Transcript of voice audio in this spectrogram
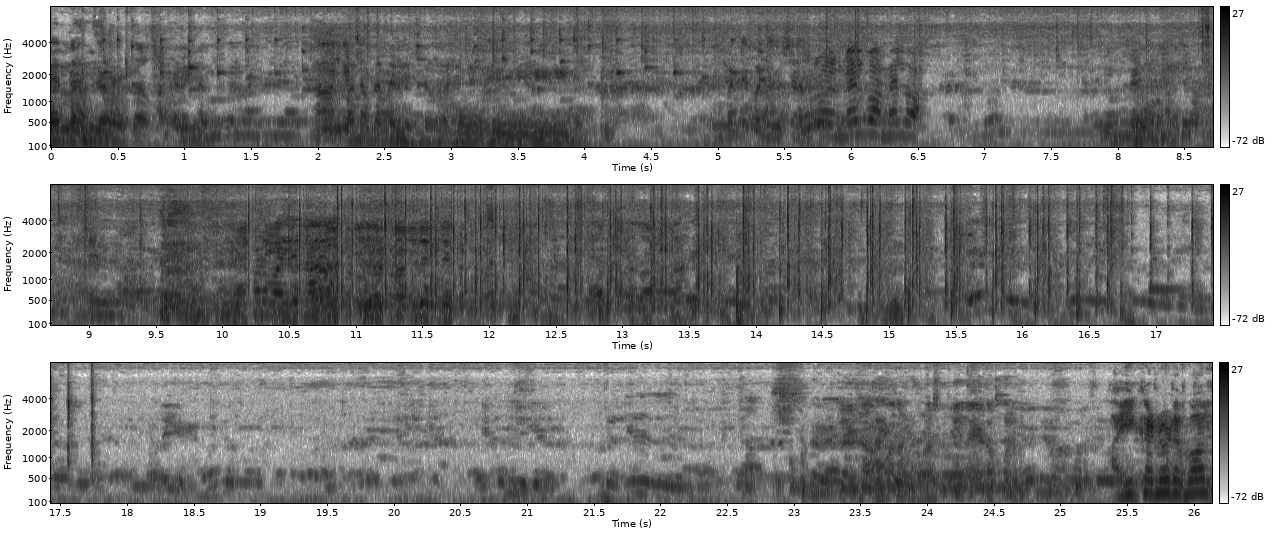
ಹಚ್ಚಲ್ಲ ಜಲ್ದಿ ಈ ಕಡೆ ನೋಡಿ ಬಾಲ್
